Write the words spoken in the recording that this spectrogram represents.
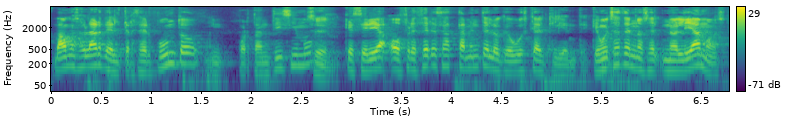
vamos a hablar del tercer punto, importantísimo, que sería ofrecer exactamente lo que busca el cliente. Que muchas veces nos, liamos.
